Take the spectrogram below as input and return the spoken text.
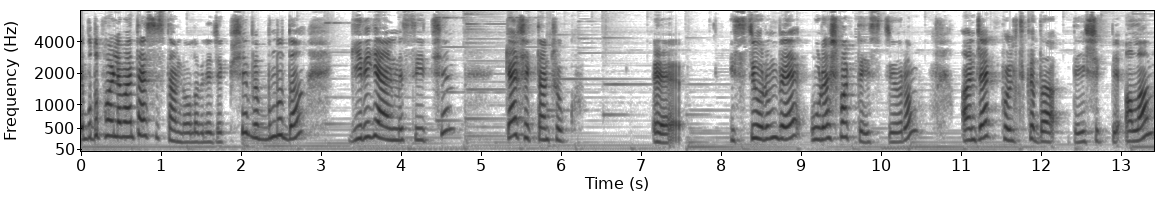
E bu da parlamenter sistemde olabilecek bir şey ve bunu da geri gelmesi için gerçekten çok e, istiyorum ve uğraşmak da istiyorum. Ancak politikada değişik bir alan.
